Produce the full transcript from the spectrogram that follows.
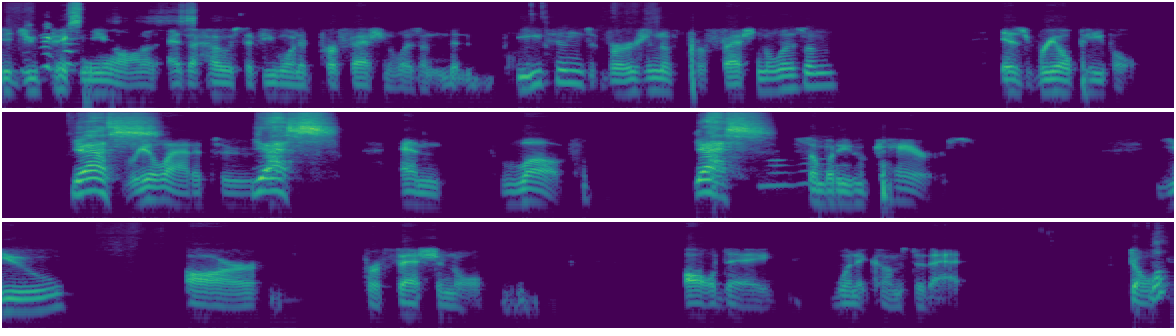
Did you pick me on as a host if you wanted professionalism? Ethan's version of professionalism is real people, yes real attitude, yes and love. yes Somebody who cares. You are professional all day when it comes to that. Don't Well-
